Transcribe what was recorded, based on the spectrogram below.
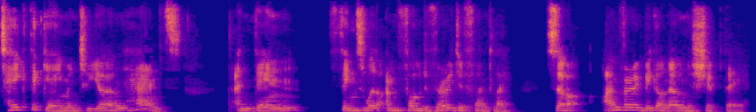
take the game into your own hands and then things will unfold very differently. So I'm very big on ownership there.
